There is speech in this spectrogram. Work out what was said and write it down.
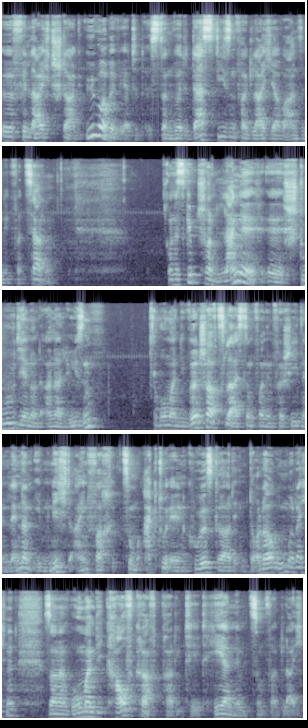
äh, vielleicht stark überbewertet ist? Dann würde das diesen Vergleich ja wahnsinnig verzerren. Und es gibt schon lange äh, Studien und Analysen, wo man die Wirtschaftsleistung von den verschiedenen Ländern eben nicht einfach zum aktuellen Kurs gerade in Dollar umrechnet, sondern wo man die Kaufkraftparität hernimmt zum Vergleich.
